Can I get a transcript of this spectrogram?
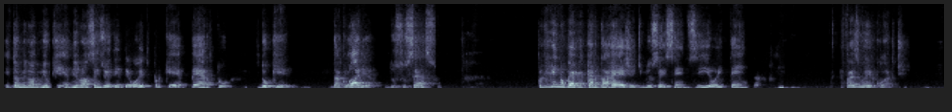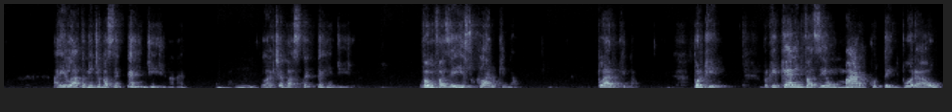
então 1988, porque é perto do quê? Da glória? Do sucesso? Por que gente não pega a Carta Régia de 1680 e faz o recorte? Aí lá também tinha bastante terra indígena, né? Lá tinha bastante terra indígena. Vamos fazer isso? Claro que não. Claro que não. Por quê? Porque querem fazer um marco temporal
